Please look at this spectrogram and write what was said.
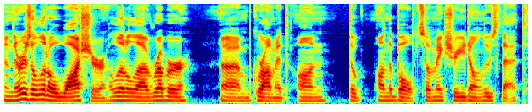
And there is a little washer, a little uh, rubber um, grommet on the on the bolt, so make sure you don't lose that.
